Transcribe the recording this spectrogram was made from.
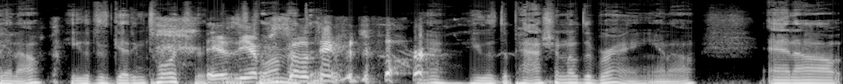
you know, he was just getting tortured. There's the episode tomorrow. Yeah, he was the passion of the Bray. You know, and uh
